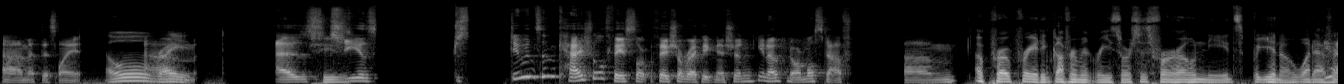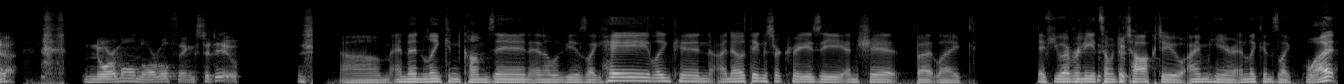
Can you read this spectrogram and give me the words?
Um, at this point, oh, right. Um, as She's- she is just doing some casual facial facial recognition, you know, normal stuff. Um, Appropriating government resources for her own needs, but you know, whatever. yeah, normal normal things to do. Um, and then Lincoln comes in, and Olivia's like, "Hey, Lincoln, I know things are crazy and shit, but like, if you ever need someone to talk to, I'm here." And Lincoln's like, "What?"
